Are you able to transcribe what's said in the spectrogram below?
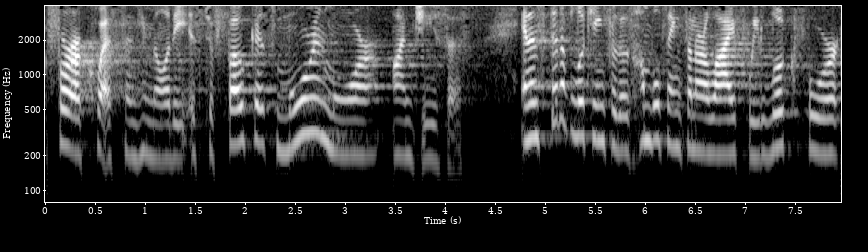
for our quest in humility is to focus more and more on Jesus. And instead of looking for those humble things in our life, we look for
